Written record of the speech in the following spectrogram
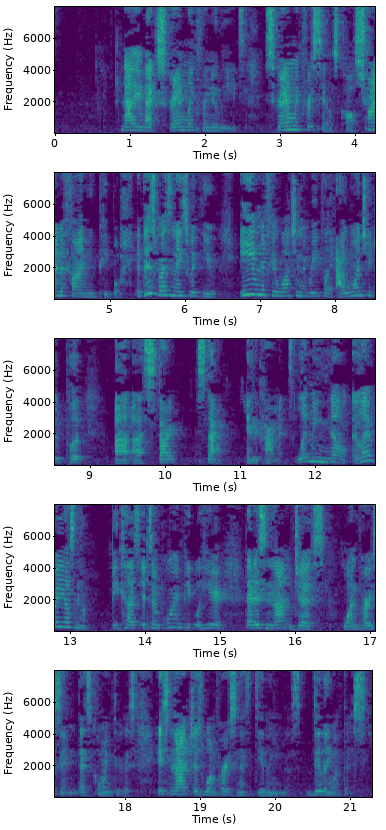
Now you're back scrambling for new leads, scrambling for sales calls, trying to find new people. If this resonates with you, even if you're watching the replay, I want you to put uh, a start, stop in the comments. Let me know and let everybody else know because it's important people hear that it's not just one person that's going through this. It's not just one person that's dealing with this, dealing with this,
